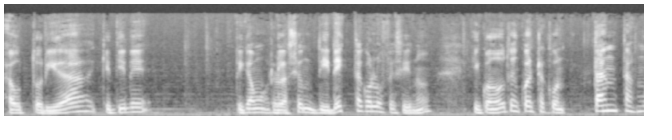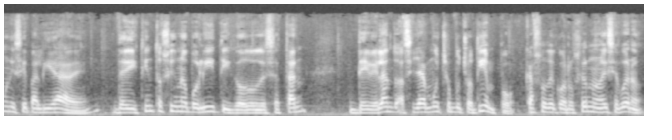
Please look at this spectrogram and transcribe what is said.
autoridad que tiene, digamos, relación directa con los vecinos, y cuando tú te encuentras con tantas municipalidades de distintos signos políticos donde se están develando hace ya mucho, mucho tiempo casos de corrupción, uno dice, bueno,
